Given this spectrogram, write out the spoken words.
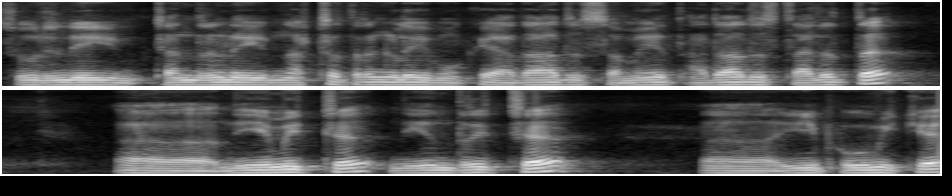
സൂര്യനെയും ചന്ദ്രനെയും നക്ഷത്രങ്ങളെയും ഒക്കെ അതാത് സമയത്ത് അതാത് സ്ഥലത്ത് നിയമിച്ച് നിയന്ത്രിച്ച് ഈ ഭൂമിക്ക്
